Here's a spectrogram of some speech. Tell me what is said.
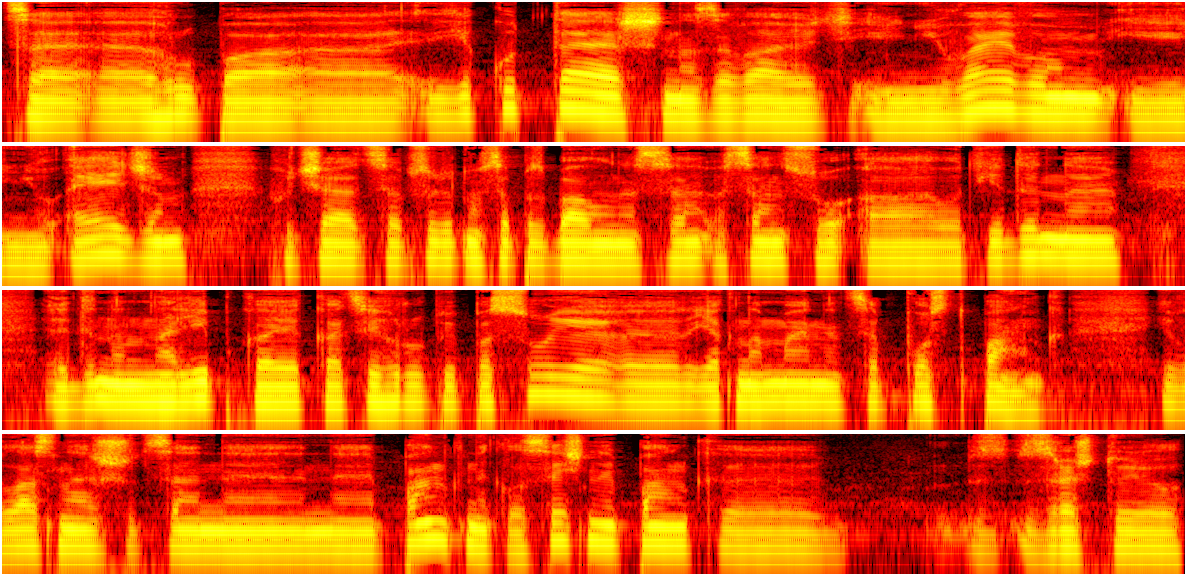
Це е, група, е, яку теж називають і Wave, і Age, хоча це абсолютно все позбавлене сенсу. А от єдине. Єдина наліпка, яка цій групі пасує, е, як на мене, це постпанк. І, власне, що це не не панк, не класичний панк. Е, зрештою,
